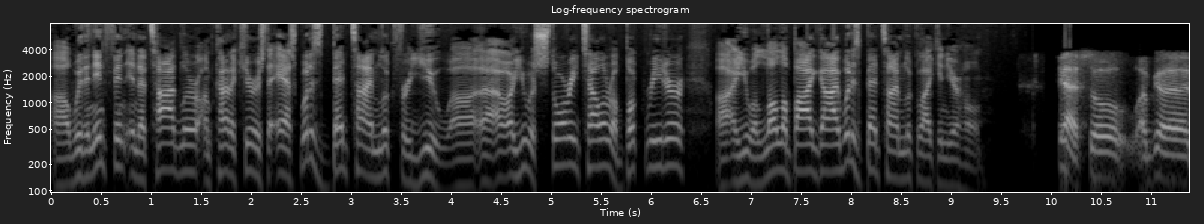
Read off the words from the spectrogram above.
Uh, with an infant and a toddler, I'm kind of curious to ask, what does bedtime look for you? Uh, uh, are you a storyteller, a book reader? Uh, are you a lullaby guy? What does bedtime look like in your home? Yeah, so I've got a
